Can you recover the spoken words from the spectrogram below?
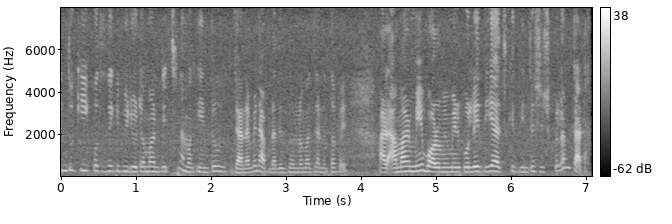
কিন্তু কী, কোথা থেকে ভিডিওটা আমার দেখছেন, আমাকে কিন্তু জানাবেন, আপনাদের ধন্যবাদ জানাতে হবে। আর আমার মেয়ে বড় মেমের কোলে দিয়ে আজকে দিনটা শেষ করলাম, টাটা।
